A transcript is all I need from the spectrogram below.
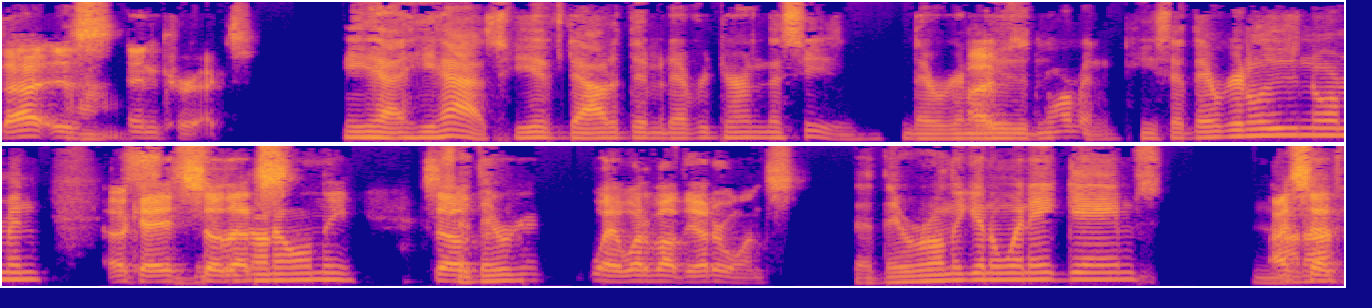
That is um, incorrect. He ha- he has. He has doubted them at every turn this season. They were going to lose at Norman. He said they were going to lose at Norman. Okay, so that's only. So they were. Wait, what about the other ones? That they were only going to win eight games. I said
